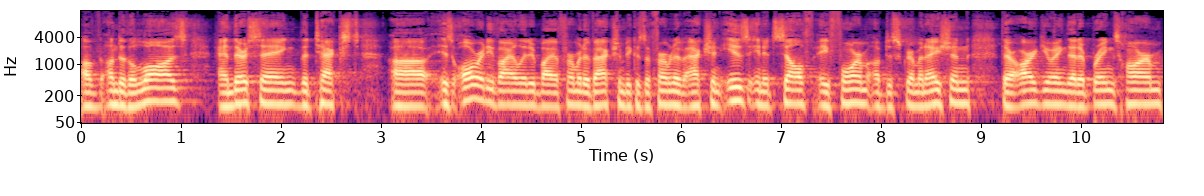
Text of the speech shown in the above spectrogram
of, under the laws. And they're saying the text uh, is already violated by affirmative action because affirmative action is in itself a form of discrimination. They're arguing that it brings harm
